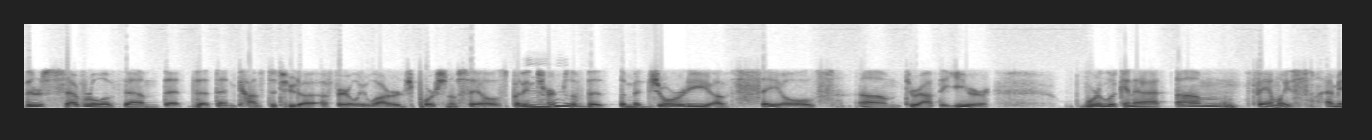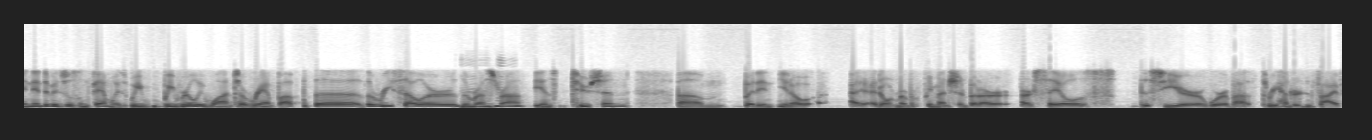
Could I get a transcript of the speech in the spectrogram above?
there's several of them that, that then constitute a, a fairly large portion of sales. But in terms of the, the majority of sales um, throughout the year, we're looking at um, families. I mean, individuals and families. We we really want to ramp up the the reseller, the restaurant, the institution. Um, but in you know, I, I don't remember if we mentioned, but our our sales this year were about three hundred and five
